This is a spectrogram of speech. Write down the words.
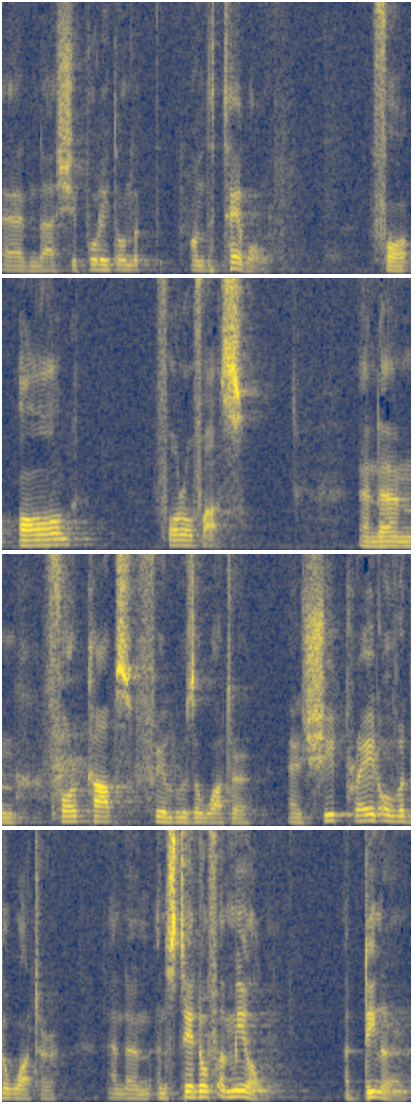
And uh, she put it on the, on the table for all four of us. And then four cups filled with the water. And she prayed over the water. And then instead of a meal, a dinner,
